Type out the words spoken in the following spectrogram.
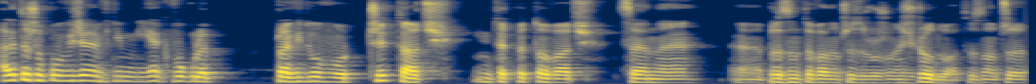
ale też opowiedziałem w nim, jak w ogóle prawidłowo czytać, interpretować ceny e, prezentowane przez różne źródła, to znaczy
